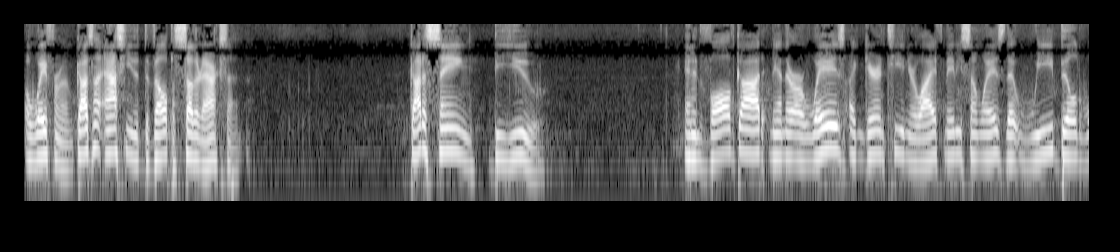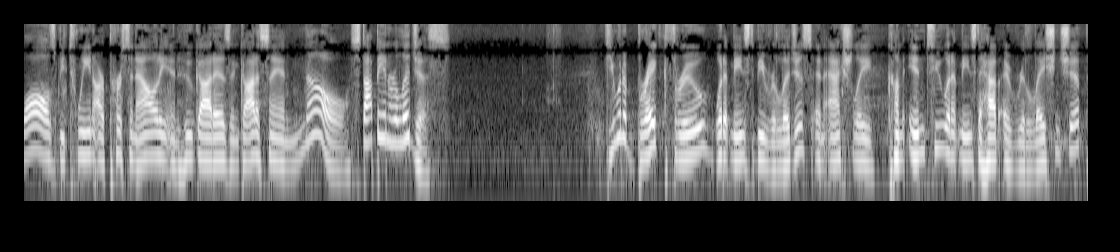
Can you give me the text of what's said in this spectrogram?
away from him. God's not asking you to develop a southern accent. God is saying, be you. And involve God. Man, there are ways, I can guarantee in your life, maybe some ways, that we build walls between our personality and who God is. And God is saying, no, stop being religious. If you want to break through what it means to be religious and actually come into what it means to have a relationship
